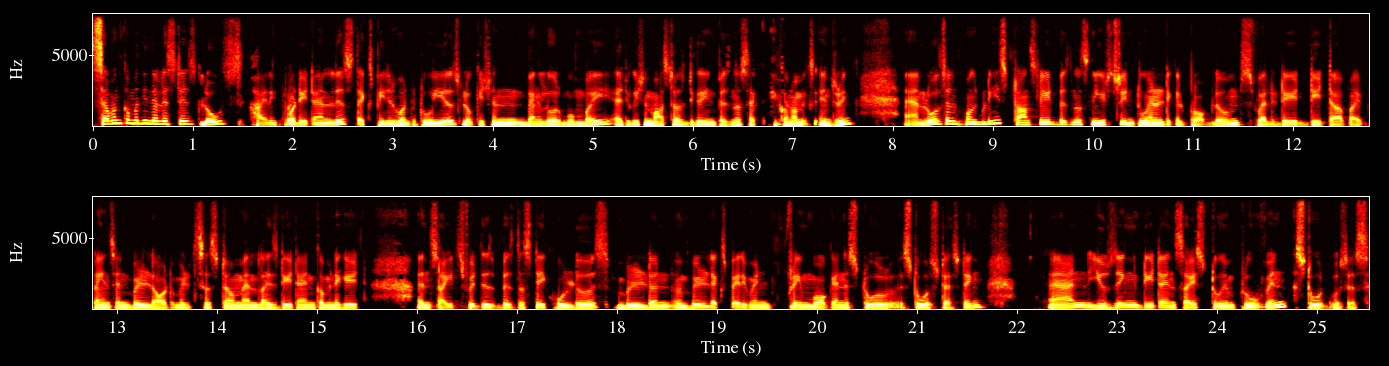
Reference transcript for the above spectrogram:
Seventh company in the list is Lowe's, hiring for data analyst, experience one to two years, location Bangalore, Mumbai, education master's degree in business economics engineering, and roles and responsibilities translate business needs into analytical problems, validate data pipelines, and build automated system, analyze data and communicate insights with business stakeholders, build an build experiment framework and store stores testing, and using data insights to improve in store process.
